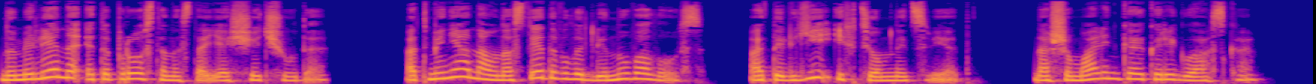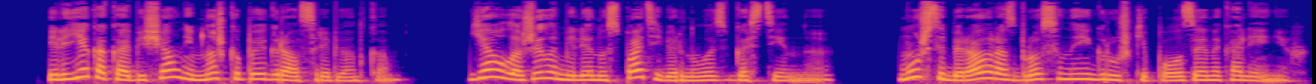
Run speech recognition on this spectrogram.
но Милена – это просто настоящее чудо. От меня она унаследовала длину волос, от Ильи их темный цвет. Наша маленькая кореглазка. Илья, как и обещал, немножко поиграл с ребенком. Я уложила Милену спать и вернулась в гостиную. Муж собирал разбросанные игрушки, ползая на коленях.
